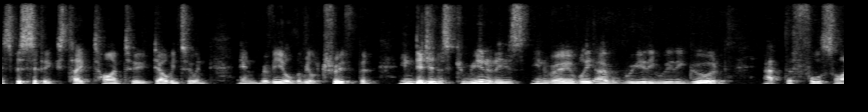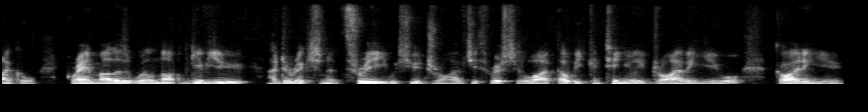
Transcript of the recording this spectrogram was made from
specifics take time to delve into and, and reveal the real truth. But Indigenous communities invariably are really, really good at the full cycle. Grandmothers will not give you a direction at three, which you drives you through the rest of your life. They'll be continually driving you or guiding you.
